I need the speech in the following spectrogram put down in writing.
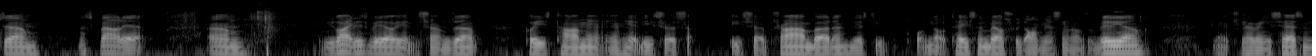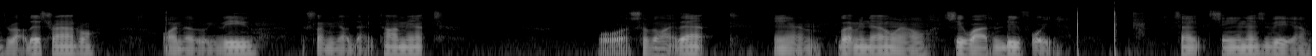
So, that's about it. Um, if you like this video, hit the thumbs up. Please comment and hit the, the subscribe button. Just the notification bell so you don't miss another video. If you have any suggestions about this rifle or another review, just let me know down in comments or something like that. And let me know and I'll see what I can do for you. Thanks. See you in next video.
